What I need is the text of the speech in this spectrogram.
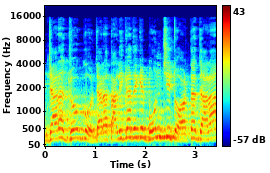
যারা যোগ্য, যারা তালিকা থেকে বঞ্চিত, অর্থাৎ যারা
